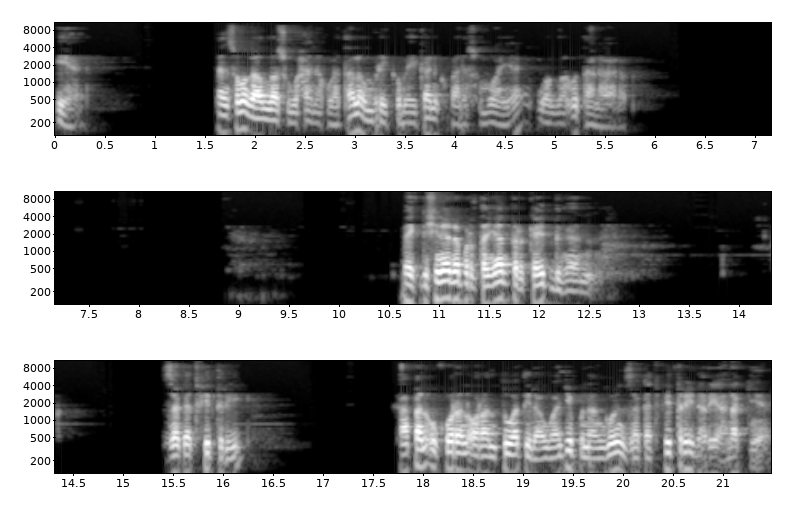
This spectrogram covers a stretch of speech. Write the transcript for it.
Ya, dan semoga Allah Subhanahu wa taala memberi kebaikan kepada semuanya. Wallahu taala alam. Baik, di sini ada pertanyaan terkait dengan zakat fitri. Kapan ukuran orang tua tidak wajib menanggung zakat fitri dari anaknya?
